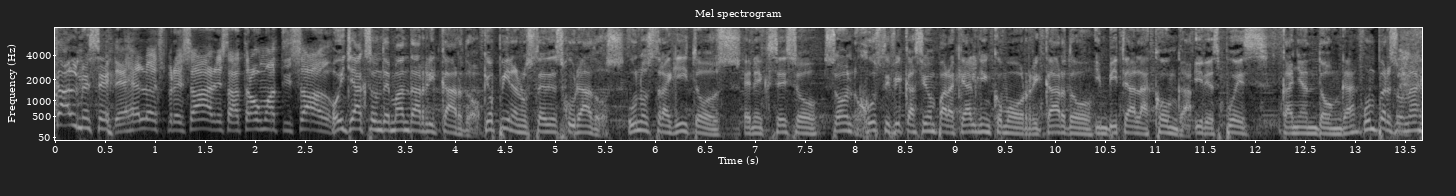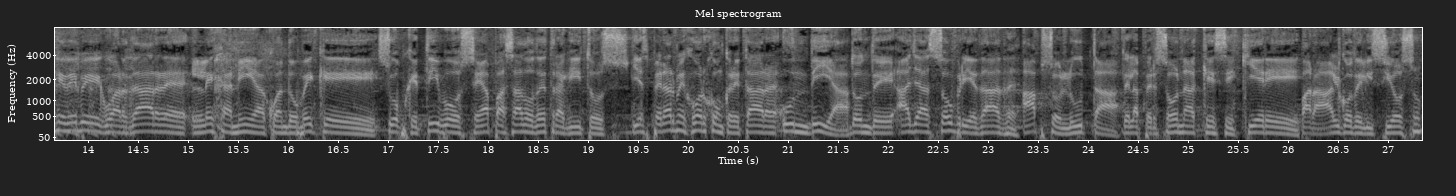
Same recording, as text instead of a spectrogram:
Cálmese. Déjelo expresar, está traumatizado. Hoy Jackson demanda a Ricardo. ¿Qué opinan ustedes, jurados? ¿Unos traguitos en exceso son justificación para que alguien como Ricardo invite a la conga y después cañandonga? Un personaje debe guardar eh, lejanía cuando ve que su objetivo se ha pasado de traguitos y esperar mejor concretar un día donde haya sobriedad absoluta de la persona que se quiere para algo delicioso?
